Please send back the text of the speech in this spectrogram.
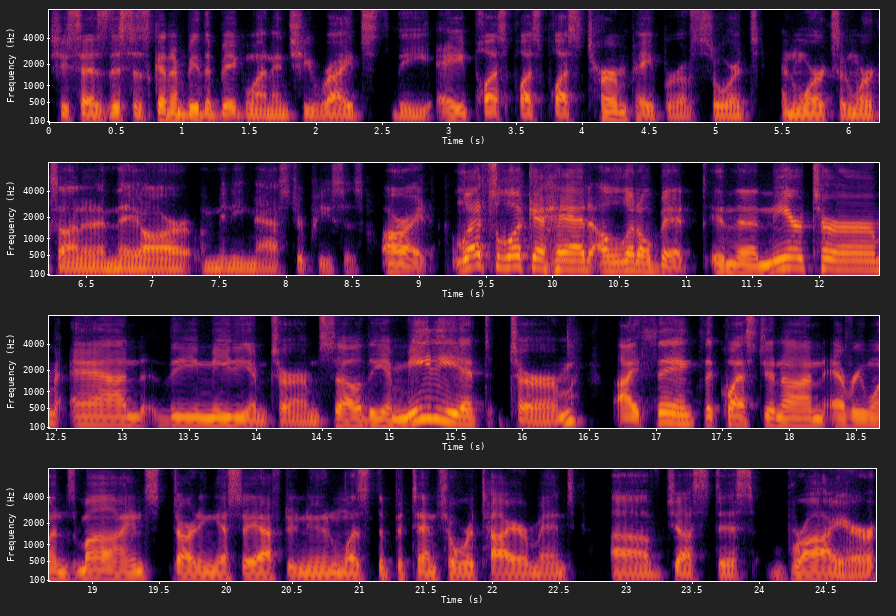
She says this is going to be the big one. And she writes the A plus plus plus term paper of sorts and works and works on it. And they are mini masterpieces. All right, let's look ahead a little bit in the near term and the medium term. So the immediate term, I think the question on everyone's mind starting yesterday afternoon was the potential retirement of Justice Breyer.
